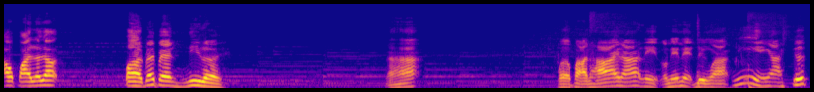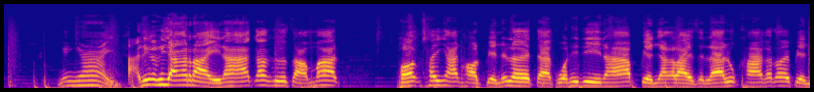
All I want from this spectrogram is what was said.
เอาไปแล้วจะ เปิดไม่เป็นนี่เลยนะฮะเปิดฝาท้ายนะนี่ตรงนี้เนี่ยดึงมานี่ไงกึ๊กง่ายๆ อันนี้ก็คือยางอะไรนะฮะก็คือสามารถพร้อมใช้งานถอดเปลี่ยนได้เลย แต่ควรที่ดีนะฮะเปลี่ยนยางอะไรเสร็จแล้วลูกค้าก็ต้องไปเปลี่ยน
